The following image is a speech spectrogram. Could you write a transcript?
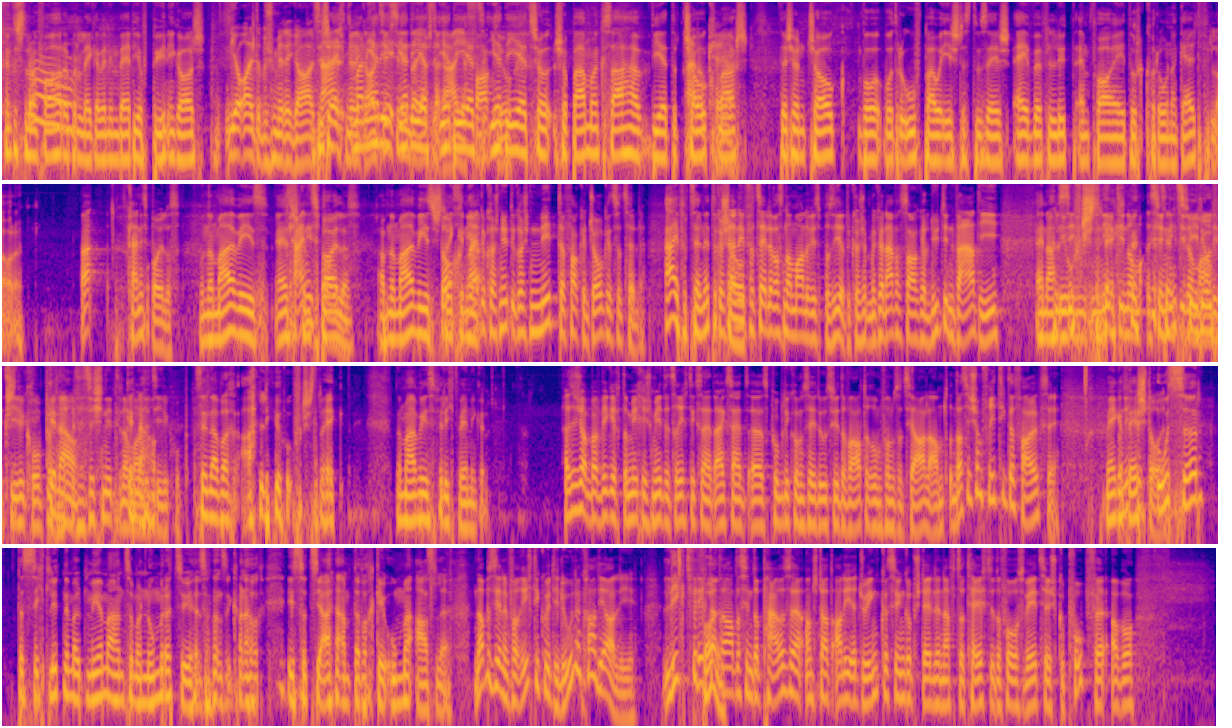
Könntest du dir auch vorher überlegen, wenn du im Bett auf die Bühne gehst. Ja, Alter, aber ist mir egal. Es ist, Nein, ja- ist ich meine, egal. habe Sie die- ich sind in habe der die jetzt, schon, schon ein paar Mal gesehen, wie du Joke machst. Das ist ja ein Joke wo, wo der Aufbau ist, dass du siehst, ey, wie viele Leute euch durch Corona Geld verloren. Ah, keine Spoilers. Und normalerweise, ja, es Keine kein Spoiler, Spoilers. aber normalerweise Doch, strecken nein, ja... du kannst nicht, du kannst nicht den fucking Joke jetzt erzählen. Ah, ich erzähl nicht Du den kannst auch nicht Joke. erzählen, was normalerweise passiert. Du kannst, wir können einfach sagen, Leute in Verdi sind nicht die, norma sind nicht die normale Zielgruppe. Genau. Das ist nicht die normale Genau. Zielgruppe. Sind einfach alle aufgestreckt. Normalerweise vielleicht weniger. Es ist aber wirklich, der Michi Schmidt hat es richtig gesagt, er hat gesagt, äh, das Publikum sieht aus wie der Warteraum vom Sozialamt. Und das ist am Freitag der Fall gewesen. Mega fest. Außer, dass sich die Leute nicht mal die Mühe machen, um eine Nummer zu ziehen, sondern sie können einfach ins Sozialamt einfach umaseln. Na, aber sie haben einfach richtig gute Laune gehabt, die alle. Liegt vielleicht Voll. daran, dass in der Pause, anstatt alle einen Drinker sind bestellen, auf die Hälfte davon aufs WC ist gepfupfen, aber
